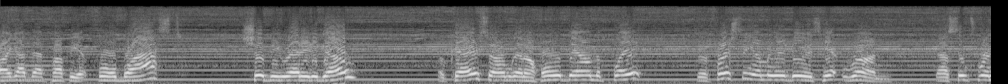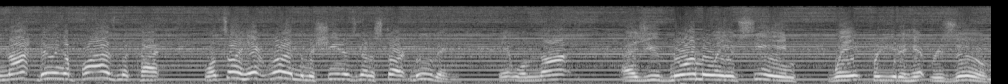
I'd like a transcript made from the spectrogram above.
I got that puppy at full blast. Should be ready to go. Okay, so I'm going to hold down the plate. So the first thing I'm going to do is hit run. Now since we're not doing a plasma cut, once I hit run, the machine is going to start moving. It will not, as you normally have seen, wait for you to hit resume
